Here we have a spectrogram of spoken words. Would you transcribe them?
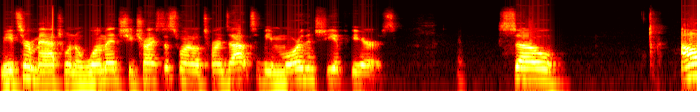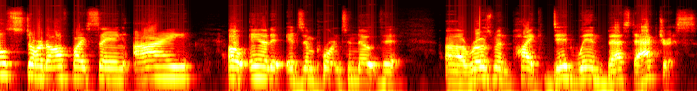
meets her match when a woman she tries to swindle turns out to be more than she appears. So I'll start off by saying I. Oh, and it- it's important to note that uh, Rosamund Pike did win Best Actress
